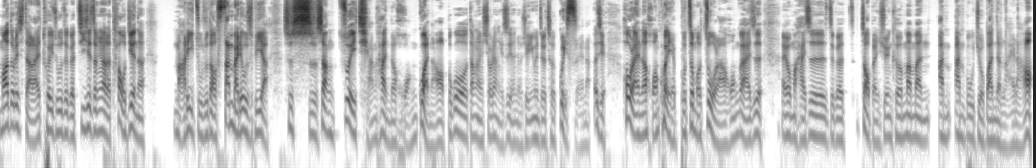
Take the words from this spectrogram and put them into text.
Modelista 来推出这个机械增压的套件呢，马力足足到三百六十匹啊，是史上最强悍的皇冠啊！不过当然销量也是很有限，因为这个车贵死人了。而且后来呢，皇冠也不这么做了，皇冠还是哎，我们还是这个照本宣科，慢慢按按部就班的来了啊。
